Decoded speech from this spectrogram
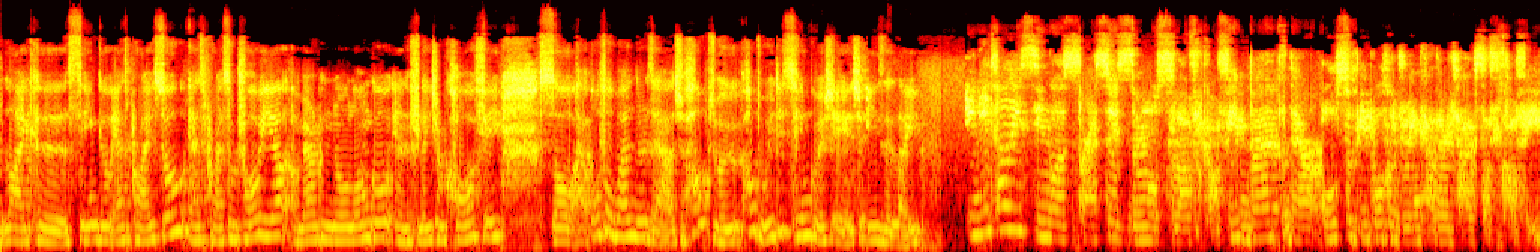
like uh, single espresso, espresso trovia, Americano lungo, and filter coffee. So I also wonder that how do how do we distinguish it easily? In Italy, single espresso is the most loved coffee, but there are also people who drink other types of coffee.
